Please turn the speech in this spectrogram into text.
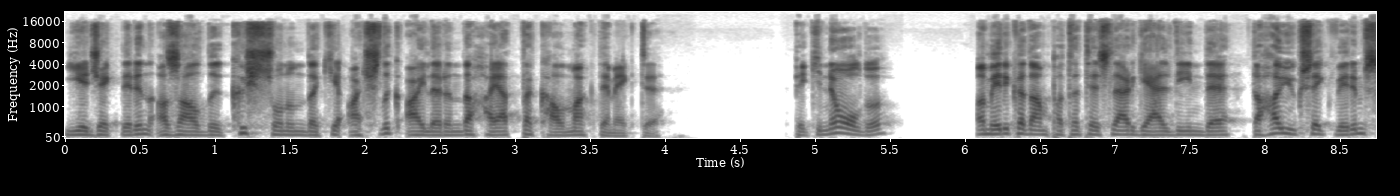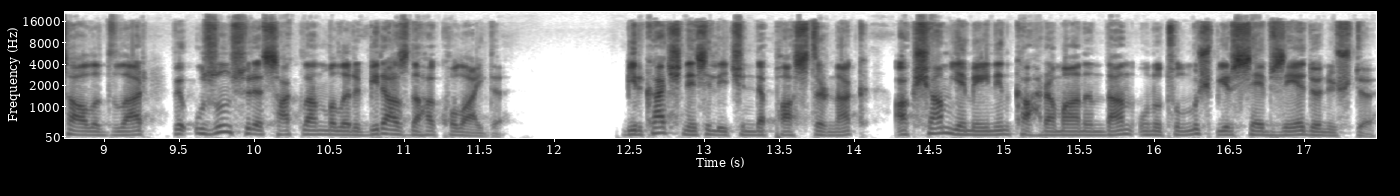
yiyeceklerin azaldığı kış sonundaki açlık aylarında hayatta kalmak demekti. Peki ne oldu? Amerika'dan patatesler geldiğinde daha yüksek verim sağladılar ve uzun süre saklanmaları biraz daha kolaydı. Birkaç nesil içinde pastırnak, akşam yemeğinin kahramanından unutulmuş bir sebzeye dönüştü.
